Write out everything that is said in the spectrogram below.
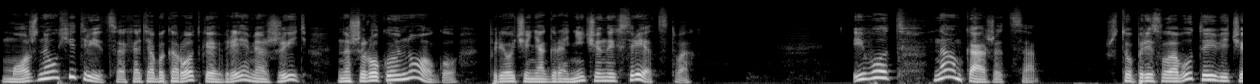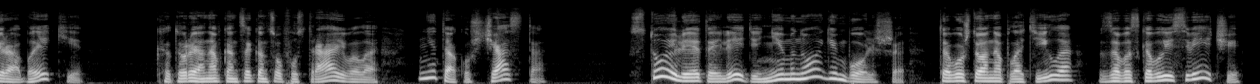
можно ухитриться хотя бы короткое время жить на широкую ногу при очень ограниченных средствах. И вот нам кажется, что пресловутые вечера Бекки, которые она в конце концов устраивала не так уж часто, стоили этой леди немногим больше того, что она платила за восковые свечи,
